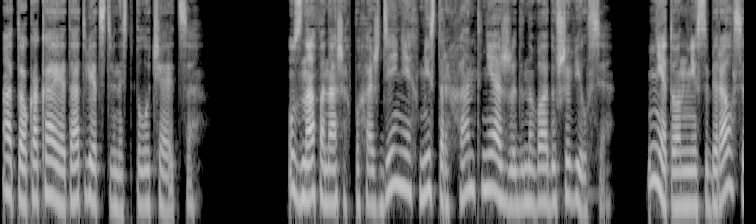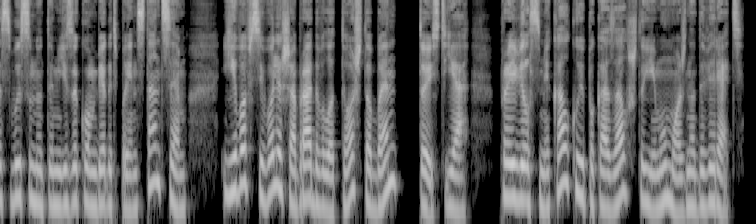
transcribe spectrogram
А то какая это ответственность получается? Узнав о наших похождениях, мистер Хант неожиданно воодушевился. Нет, он не собирался с высунутым языком бегать по инстанциям Его всего лишь обрадовало то, что Бен, то есть я, проявил смекалку и показал, что ему можно доверять.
